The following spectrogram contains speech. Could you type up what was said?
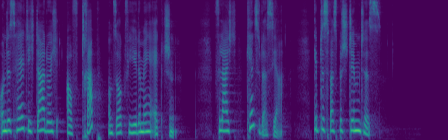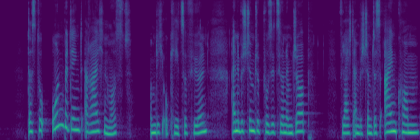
und es hält dich dadurch auf Trab und sorgt für jede Menge Action. Vielleicht kennst du das ja. Gibt es was Bestimmtes, das du unbedingt erreichen musst, um dich okay zu fühlen? Eine bestimmte Position im Job, vielleicht ein bestimmtes Einkommen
